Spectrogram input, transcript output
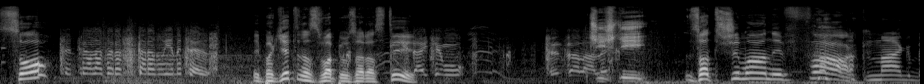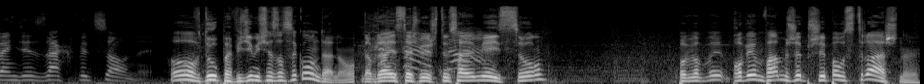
Co? Centrala, zaraz staranujemy cel. Ej, bagiety nas złapią zaraz, ty. Dajcie mu... Centrala, Ciśnij! Zatrzymany, fuck. Mag będzie zachwycony. O, w dupę, widzimy się za sekundę, no. Dobra, jesteśmy już w tym samym miejscu. Powiem, powiem wam, że przypał straszny.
